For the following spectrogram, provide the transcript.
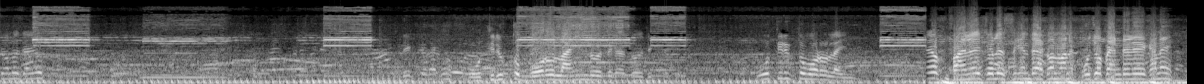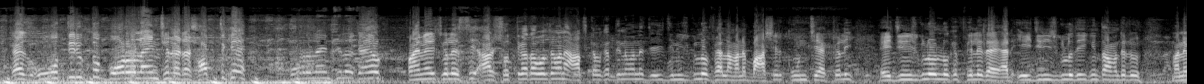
চলো, যাই হোক। অতিরিক্ত বড় লাইন রয়েছে guys ওই দিক থেকে। অতিরিক্ত বড় লাইন। ফাইনালি চলে এসেছে কিন্তু এখন মানে পুজো প্যান্ডেলের এখানে। Guys, অতিরিক্ত বড় লাইন ছিল এটা সব থেকে বড় লাইন ছিল। যাই হোক ফাইনালি চলে এসেছি। আর সত্যি কথা বলতে মানে আজকালকার দিনে মানে যেই জিনিসগুলো ফেলা মানে বাঁশের কুঞ্চি অ্যাকচুয়ালি এই জিনিসগুলো লোকে ফেলে দেয়। আর এই জিনিসগুলো দিয়ে কিন্তু আমাদের মানে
